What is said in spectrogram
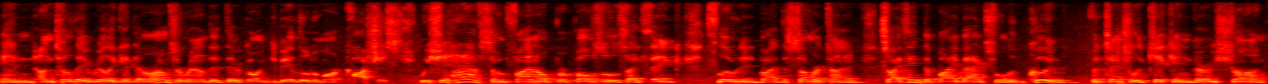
and until they really get their arms around it, they're going to be a little more cautious. We should have some final proposals, I think, floated by the summertime. So I think the buybacks will could potentially kick in very strong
